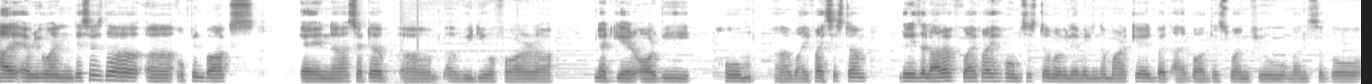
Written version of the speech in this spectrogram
Hi everyone, this is the uh, open box and uh, setup um, video for uh, Netgear Orbi home uh, Wi-Fi system. There is a lot of Wi-Fi home system available in the market, but I bought this one few months ago,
